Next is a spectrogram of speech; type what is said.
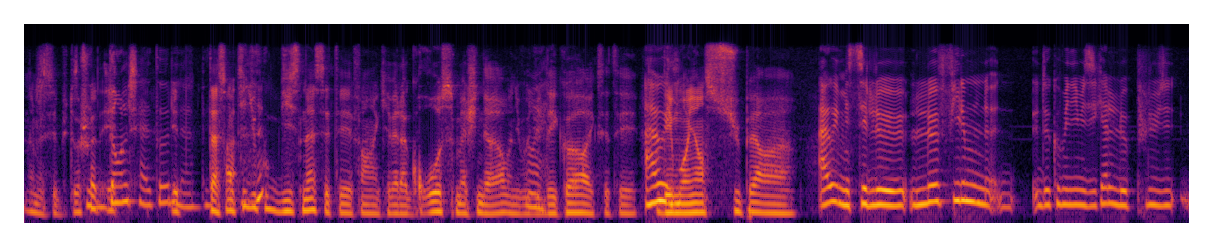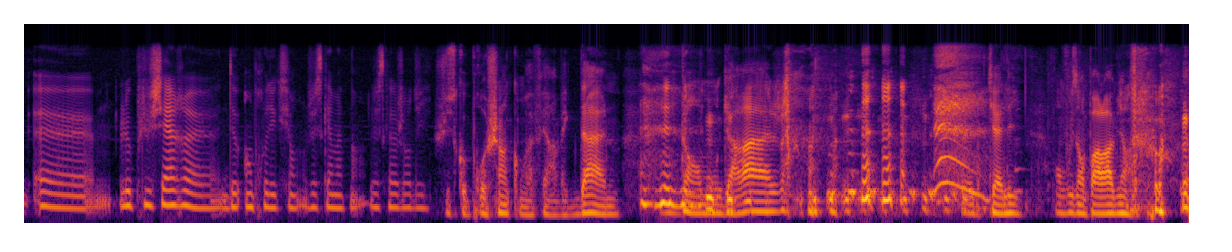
Non, mais c'est plutôt chouette. Et- Dans le château de la t'as senti du coup que Disney, c'était, enfin, qu'il y avait la grosse machine derrière au niveau Ouais. du décor et que c'était Ah des oui. moyens super. Ah oui, mais c'est le, le film de comédie musicale le plus, euh, le plus cher euh, de, en production jusqu'à maintenant, jusqu'à aujourd'hui. jusqu'au prochain qu'on va faire avec Dan dans mon garage. Cali, on vous en parlera bientôt.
